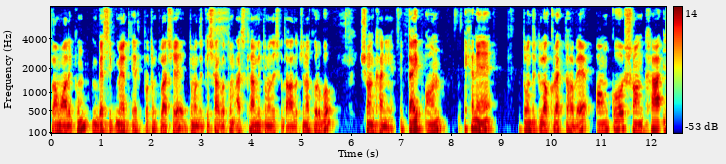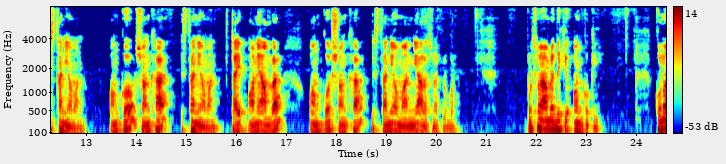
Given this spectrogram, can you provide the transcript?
আসসালামু আলাইকুম। বেসিক ম্যাথ এর প্রথম ক্লাসে তোমাদেরকে স্বাগতম। আজকে আমি তোমাদের সাথে আলোচনা করব সংখ্যা নিয়ে। টাইপ অন এখানে তোমাদেরকে লক্ষ্য রাখতে হবে, অঙ্ক সংখ্যা স্থানীয় মান। অঙ্ক সংখ্যা স্থানীয় মান। টাইপ অনে আমরা অঙ্ক সংখ্যা স্থানীয় মান নিয়ে আলোচনা করব। প্রথমে আমরা দেখি অঙ্ক কি। কোনো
